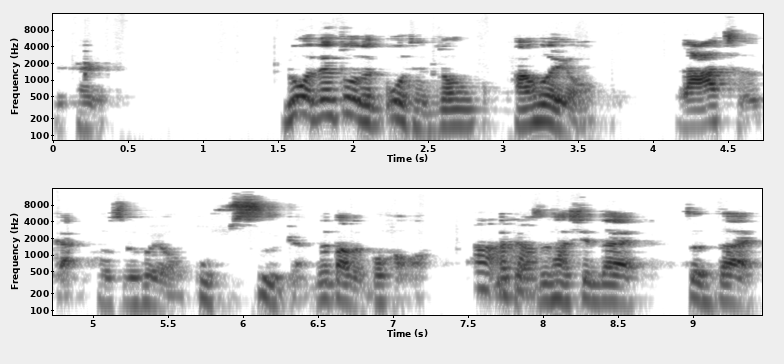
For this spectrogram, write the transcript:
开开。如果在做的过程中，它会有拉扯感，或是会有不适感，那当然不好啊。那表示他现在正在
